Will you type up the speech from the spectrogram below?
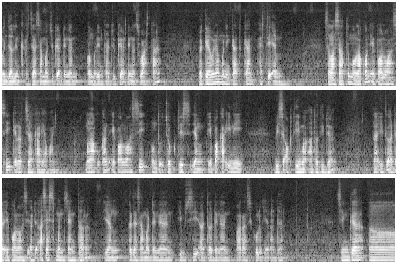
menjalin kerjasama juga dengan pemerintah juga dengan swasta bagaimana meningkatkan SDM. Salah satu melakukan evaluasi kinerja karyawan, melakukan evaluasi untuk job desk yang apakah ini bisa optimal atau tidak. Nah itu ada evaluasi, ada assessment center yang kerjasama dengan IMSI atau dengan para psikolog yang ada sehingga eh,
